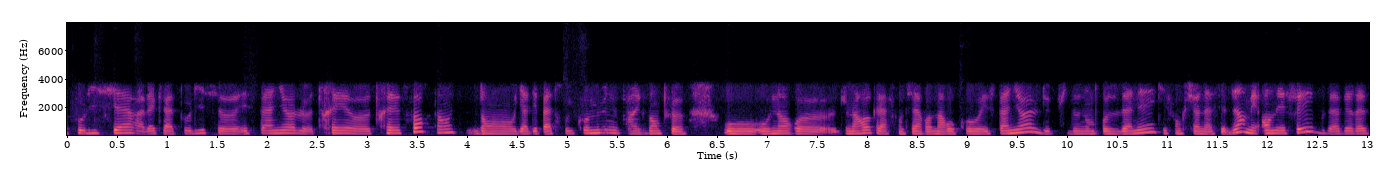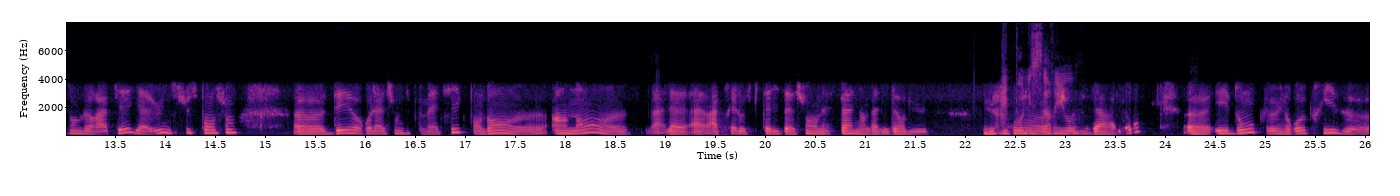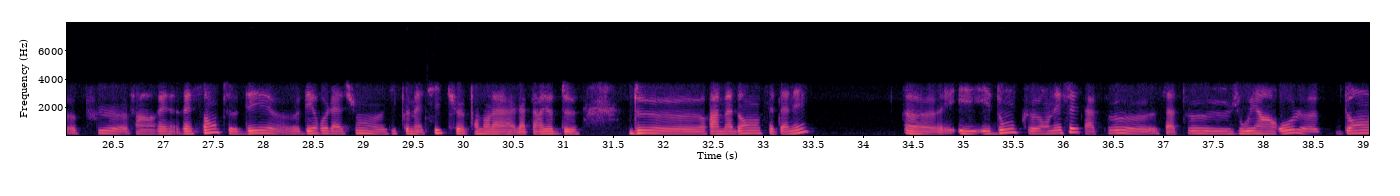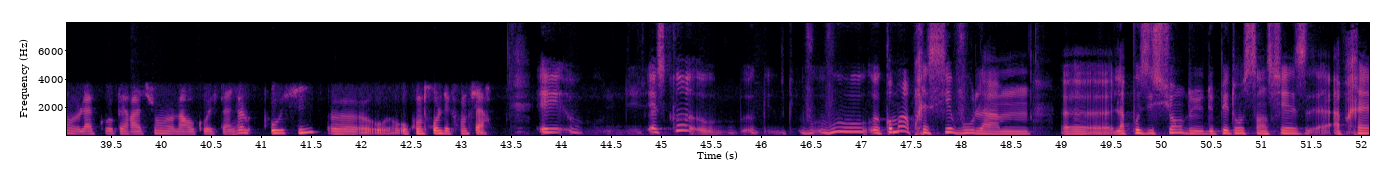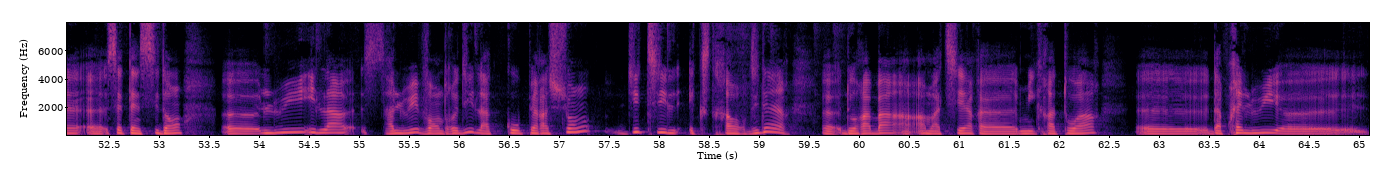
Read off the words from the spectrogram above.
policière avec la police espagnole très, très forte. Hein. Dans, il y a des patrouilles communes, par exemple, au au nord euh, du Maroc, à la frontière maroco-espagnole, depuis de nombreuses années, qui fonctionne assez bien. Mais en effet, vous avez raison de le rappeler, il y a eu une suspension euh, des relations diplomatiques pendant euh, un an, après l'hospitalisation en Espagne d'un leader du, du, du Polisario. et donc une reprise plus enfin, récente des, des relations diplomatiques pendant la, la période de, de Ramadan cette année. Euh, et, donc, euh, en effet, ça peut, euh, ça peut jouer un rôle dans la coopération maroco-espagnole aussi au, contrôle des frontières. Et est-ce que vous, comment appréciez-vous la, position de, Pedro Sanchez après cet incident? Lui, il a salué vendredi la coopération dit-il, extraordinaire de Rabat en, matière migratoire. Euh, d'après lui, euh,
